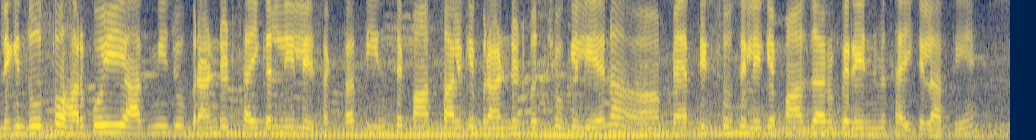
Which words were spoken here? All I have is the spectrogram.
लेकिन दोस्तों, हर कोई आदमी जो ब्रांडेड साइकिल नहीं ले सकता। तीन से पाँच साल के ब्रांडेड बच्चों के लिए ना पैंतीस सौ से लेकर पाँच हज़ार रुपये रेंज में साइकिल आती हैं।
